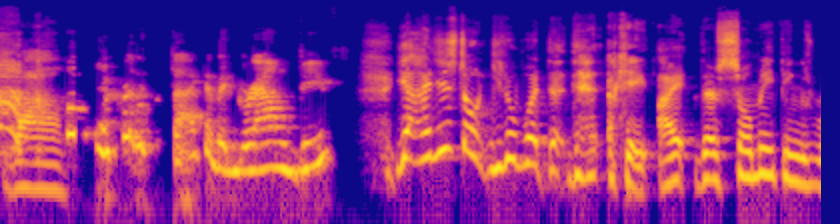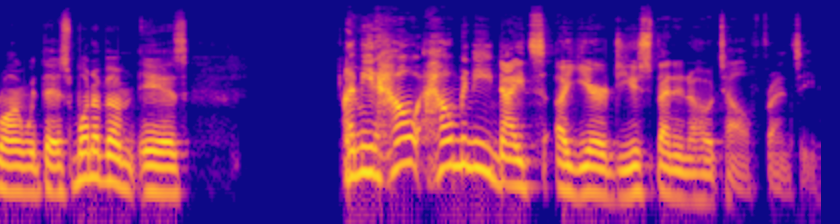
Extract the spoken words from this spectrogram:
Wow. Over the back of the ground beef. Yeah, I just don't. You know what? okay, I there's so many things wrong with this. One of them is, I mean, how how many nights a year do you spend in a hotel, Frenzy?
